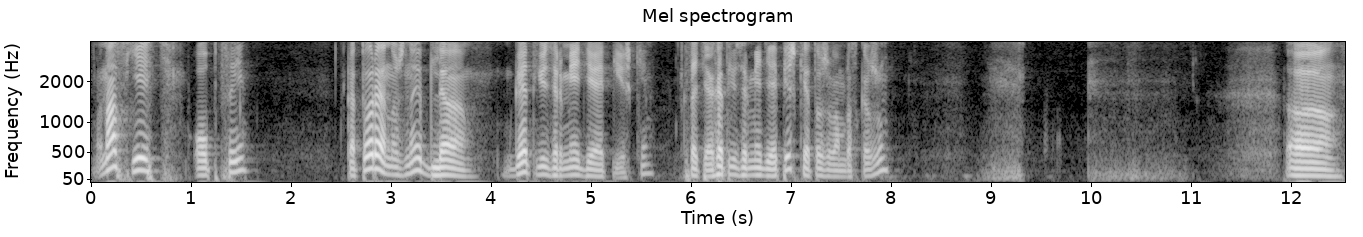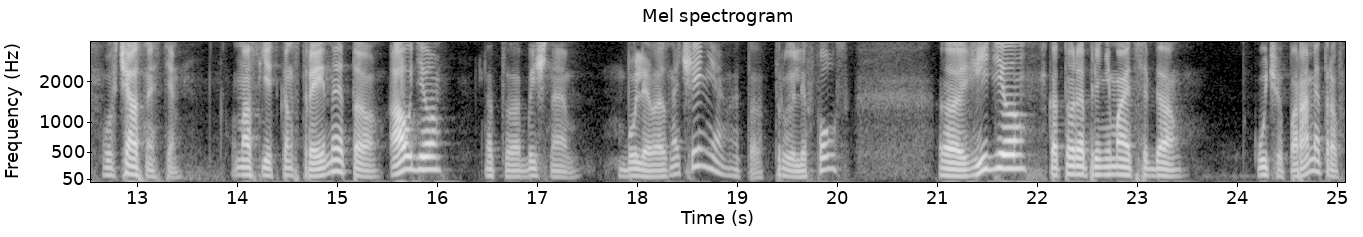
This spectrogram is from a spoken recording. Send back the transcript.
У нас есть опции, которые нужны для getUserMedia API. Кстати, о getUserMedia API я тоже вам расскажу. Э, в частности, у нас есть constraint, это аудио, это обычное булевое значение, это true или false. Э, видео, которое принимает в себя кучу параметров.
